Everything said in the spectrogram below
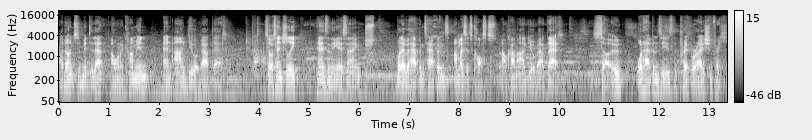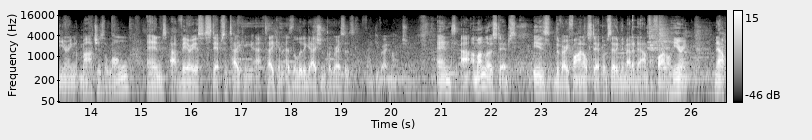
I don't submit to that. I want to come in and argue about that. So essentially, hands in the air saying, whatever happens, happens, unless it's costs, and I'll come argue about that. So, what happens is the preparation for a hearing marches along, and uh, various steps are taking, uh, taken as the litigation progresses. Thank you very much. And uh, among those steps is the very final step of setting the matter down for final hearing. Now,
